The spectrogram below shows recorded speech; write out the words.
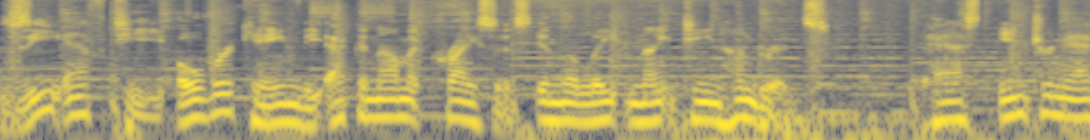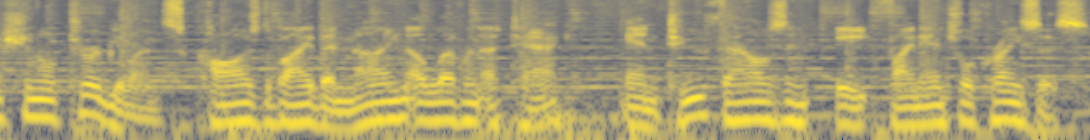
ZFT overcame the economic crisis in the late 1900s, past international turbulence caused by the 9-11 attack and 2008 financial crisis,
